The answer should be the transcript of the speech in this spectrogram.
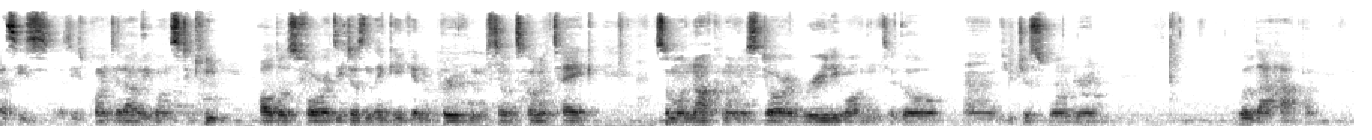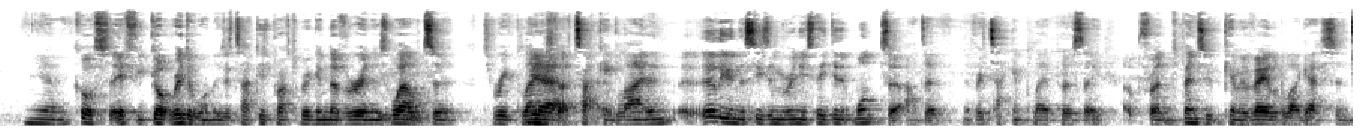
as he's as he's pointed out, he wants to keep all those forwards. He doesn't think he can improve them, so it's going to take someone knocking on his door and really wanting to go, and you're just wondering, will that happen? Yeah, of course. If you got rid of one of those attackers, you'd have to bring another in as well to, to replenish yeah. that attacking line. And earlier in the season, Mourinho said he didn't want to add another attacking player per se up front. Depends who became available, I guess. And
